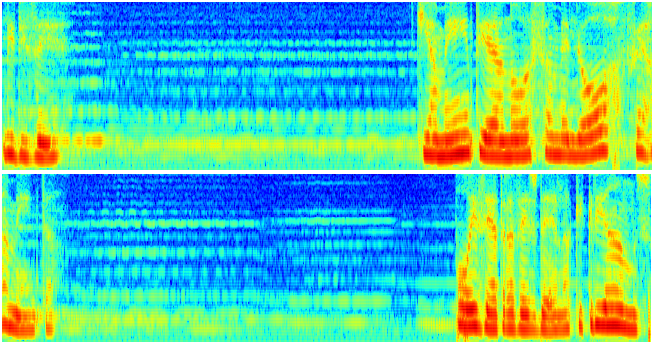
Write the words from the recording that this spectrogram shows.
lhe dizer que a mente é a nossa melhor ferramenta. Pois é através dela que criamos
